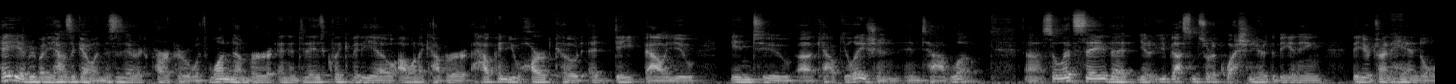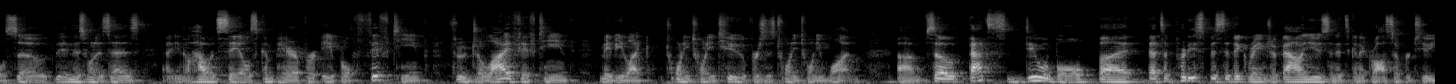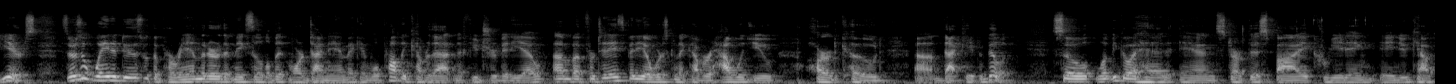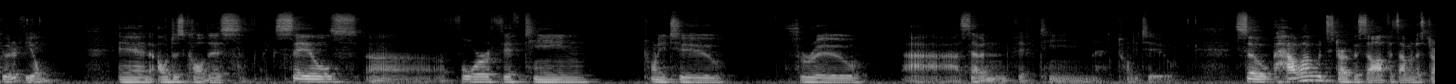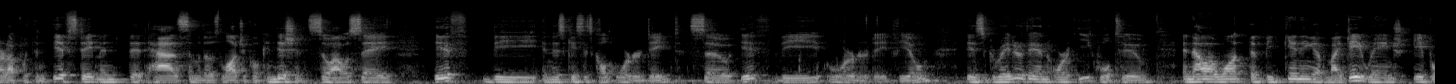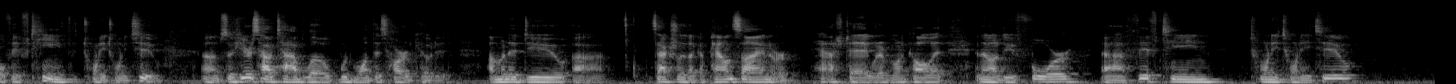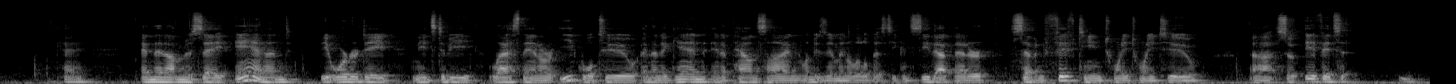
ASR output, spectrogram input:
Hey everybody, how's it going? This is Eric Parker with One Number, and in today's quick video, I want to cover how can you hard code a date value into a calculation in Tableau. Uh, so let's say that you know you've got some sort of question here at the beginning that you're trying to handle. So in this one it says, uh, you know, how would sales compare for April 15th through July 15th, maybe like 2022 versus 2021? Um, so that's doable, but that's a pretty specific range of values and it's gonna cross over two years. So there's a way to do this with a parameter that makes it a little bit more dynamic and we'll probably cover that in a future video. Um, but for today's video, we're just gonna cover how would you hard code um, that capability. So let me go ahead and start this by creating a new calculated field. And I'll just call this like sales uh, 4, 15, 22 through uh, 7, 15, 22. So how I would start this off is I'm going to start off with an if statement that has some of those logical conditions. So I will say if the, in this case it's called order date, so if the order date field is greater than or equal to, and now I want the beginning of my date range, April 15th, 2022. Um, so here's how Tableau would want this hard coded. I'm gonna do, uh, it's actually like a pound sign or hashtag, whatever you wanna call it, and then I'll do 4, uh, 15, 2022, okay? And then I'm gonna say, and the order date needs to be less than or equal to, and then again in a pound sign, let me zoom in a little bit so you can see that better, 715 2022. Uh, so if it's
